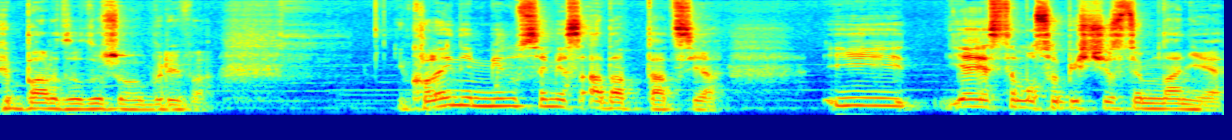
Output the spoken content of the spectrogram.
bardzo dużo obrywa. I kolejnym minusem jest adaptacja. I ja jestem osobiście z nią na nie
